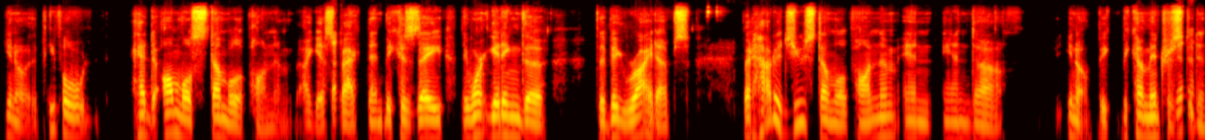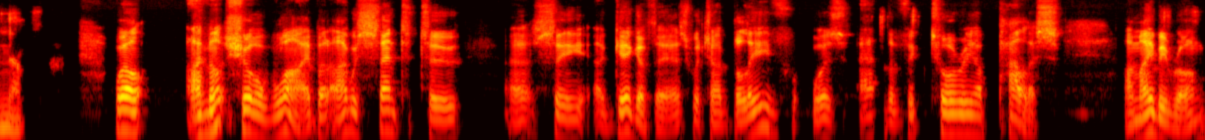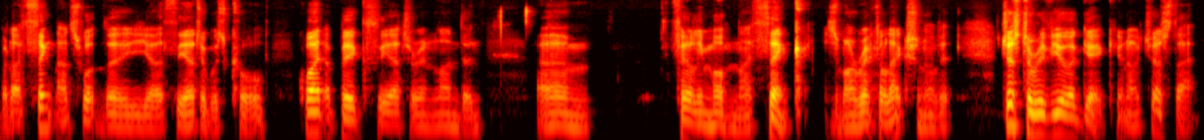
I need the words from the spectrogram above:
you know, people had to almost stumble upon them, I guess, back then because they they weren't getting the the big write ups. But how did you stumble upon them and and uh, you know be, become interested in them? Well, I'm not sure why, but I was sent to uh, see a gig of theirs, which I believe was at the Victoria Palace. I may be wrong, but I think that's what the uh, theatre was called. Quite a big theatre in London, um, fairly modern, I think, is my recollection of it. Just to review a gig, you know, just that.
